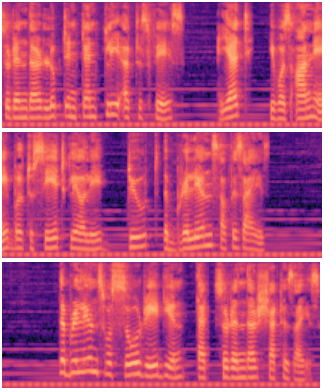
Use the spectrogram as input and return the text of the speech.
Surinder looked intently at his face, yet he was unable to see it clearly due to the brilliance of his eyes. The brilliance was so radiant that Surinder shut his eyes.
